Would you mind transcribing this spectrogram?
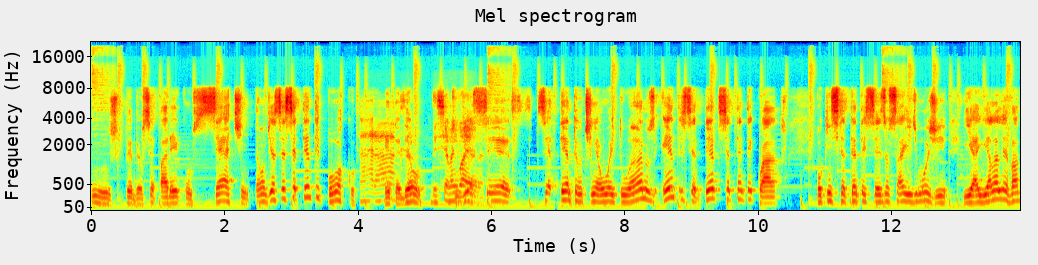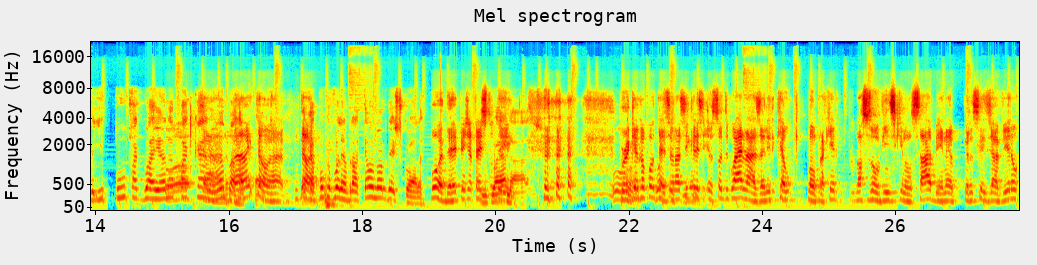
uns... Eu separei com sete, então devia ser 70 e pouco. Caraca, entendeu? Descia lá em devia Guaiana. ser 70 eu tinha oito anos, entre 70 e 74 porque em 76 eu saí de Mogi. E aí ela levava Ipu pra Guaiana Pô, pra caramba. Cara. Não, então, é, então, Daqui a pouco eu vou lembrar até o nome da escola. Pô, de repente até estudei. Porque o que acontece? Eu nasci cresci, eu sou de Guaianás, ali que é o. Bom, para quem nossos ouvintes que não sabem, né? Pelo que vocês já viram,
